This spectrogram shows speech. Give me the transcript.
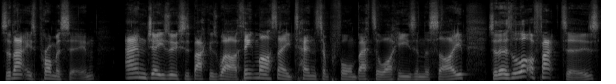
so that is promising and Jesus is back as well. I think Martinelli tends to perform better while he's in the side. So there's a lot of factors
